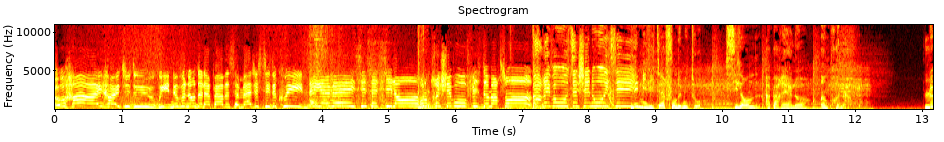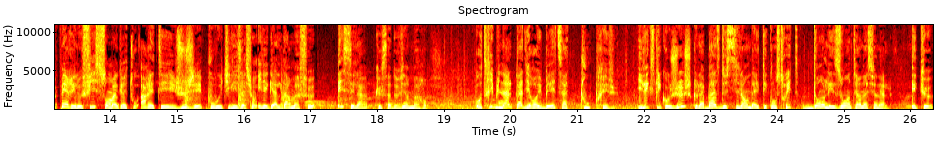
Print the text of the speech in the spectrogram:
Oh hi, how do you do? Oui, nous venons de la part de Sa Majesty the Queen. Dégagez, ici c'est silence Rentrez chez vous, fils de marsouin Barrez-vous, c'est chez nous ici Les militaires font demi-tour. Sealand apparaît alors imprenable. Le père et le fils sont malgré tout arrêtés et jugés pour utilisation illégale d'armes à feu, et c'est là que ça devient marrant. Au tribunal, Paddy Roy Bates a tout prévu. Il explique au juge que la base de Sealand a été construite dans les eaux internationales, et que,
